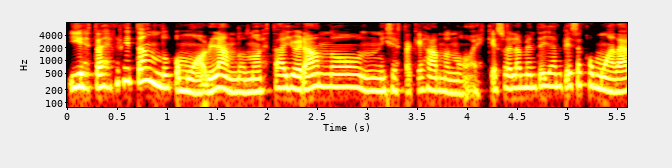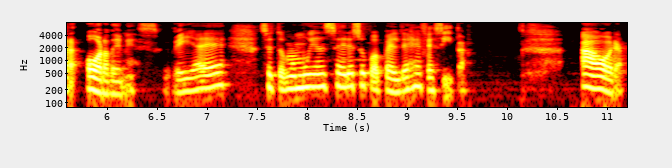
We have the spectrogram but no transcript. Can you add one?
Y está gritando como hablando, no está llorando ni se está quejando, no, es que solamente ella empieza como a dar órdenes. Ella se toma muy en serio su papel de jefecita. Ahora,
